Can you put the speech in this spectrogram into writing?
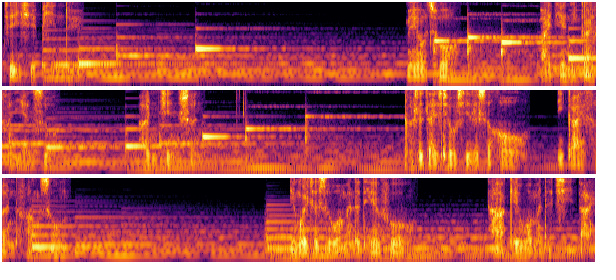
这一些频率。没有错，白天你该很严肃、很谨慎，可是，在休息的时候。你该很放松，因为这是我们的天赋，他给我们的期待，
